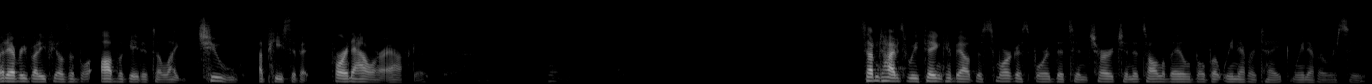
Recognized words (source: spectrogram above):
but everybody feels ob- obligated to like chew a piece of it for an hour after. Sometimes we think about the smorgasbord that's in church and it's all available, but we never take we never receive.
